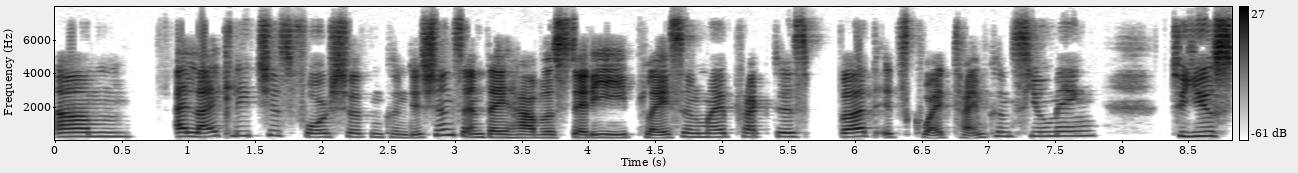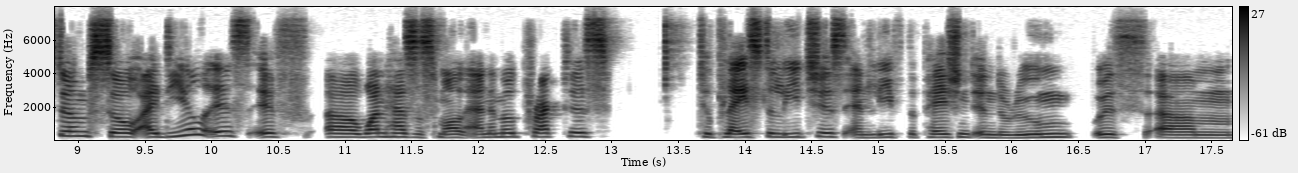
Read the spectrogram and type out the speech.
um, i like leeches for certain conditions and they have a steady place in my practice but it's quite time consuming to use them. So ideal is if uh, one has a small animal practice to place the leeches and leave the patient in the room with um,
